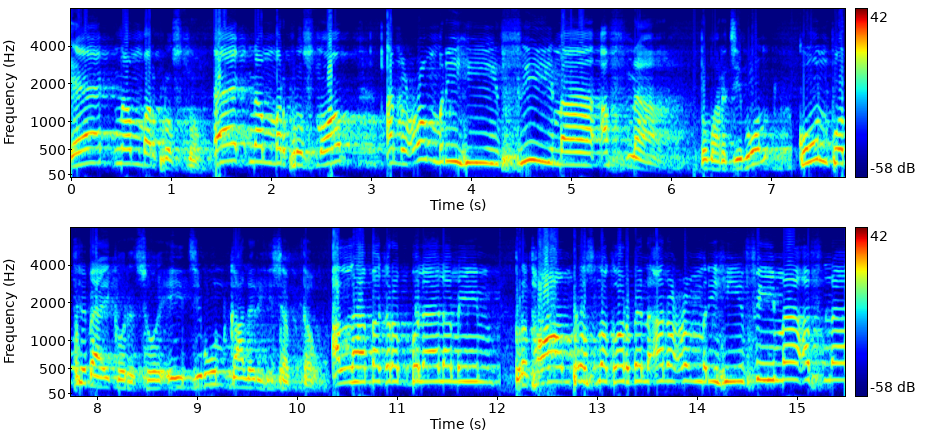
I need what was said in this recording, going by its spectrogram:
এক নাম্বার প্রশ্ন। এক নাম্বার প্রশ্ন ফিমা আফনা? তোমার জীবন কোন পথে ব্যয় করেছ? এই জীবন কালের হিসাব দাও। আল্লাহ রব্বুল আলামিন প্রথম প্রশ্ন করবেন, আন ফিমা আফনা?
